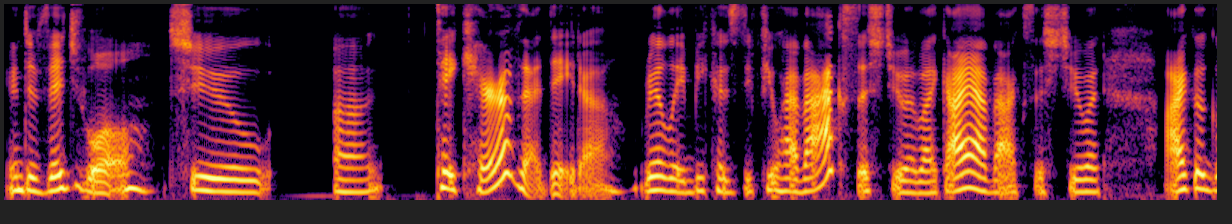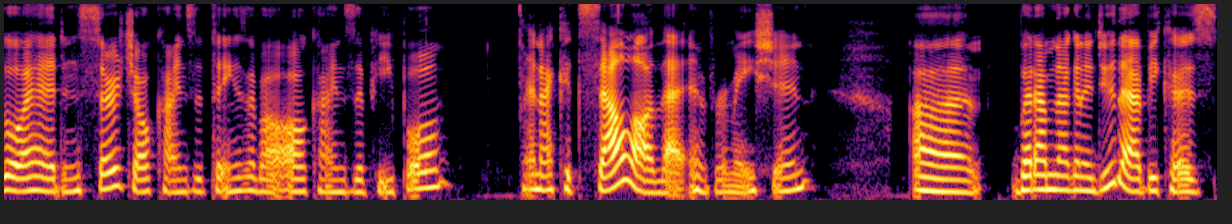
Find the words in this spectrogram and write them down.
individual to uh, take care of that data, really, because if you have access to it, like I have access to it, I could go ahead and search all kinds of things about all kinds of people and I could sell all that information. Um, but I'm not going to do that because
